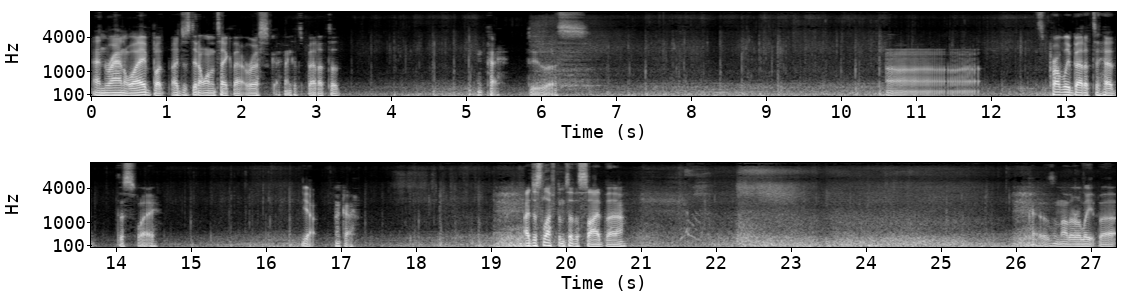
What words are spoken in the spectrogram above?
and ran away, but I just didn't want to take that risk. I think it's better to... Okay, do this. Uh, it's probably better to head this way. Yeah, okay. I just left them to the side there. Okay, there's another elite there.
